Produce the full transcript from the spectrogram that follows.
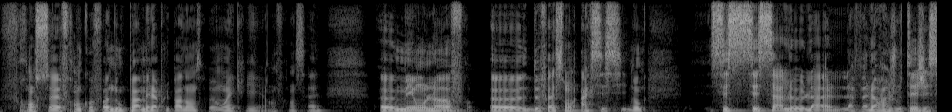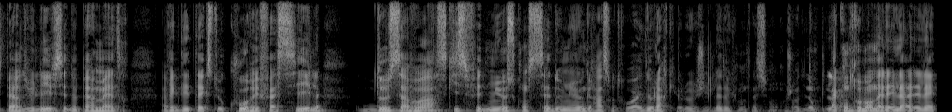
français, francophones ou pas, mais la plupart d'entre eux ont écrit en français. Euh, mais on l'offre euh, de façon accessible. Donc, c'est ça la, la, valeur ajoutée, j'espère, du livre, c'est de permettre, avec des textes courts et faciles, de savoir ce qui se fait de mieux, ce qu'on sait de mieux grâce au travail de l'archéologie, de la documentation aujourd'hui. Donc la contrebande, elle est là. Elle est,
